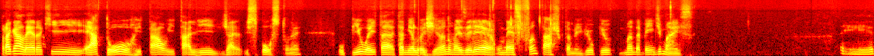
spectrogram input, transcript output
para a galera que é ator e tal, e tá ali já exposto, né? O Pio aí tá, tá me elogiando, mas ele é um mestre fantástico também, viu? O Pio manda bem demais. É,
